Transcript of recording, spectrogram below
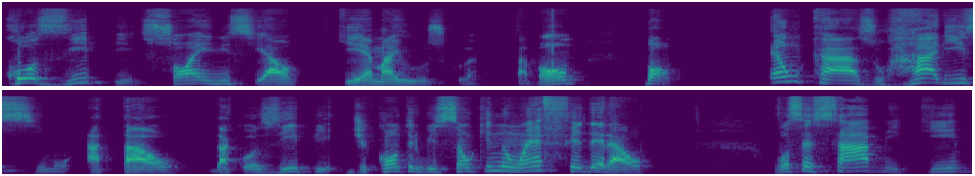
COSIP, só a inicial que é maiúscula, tá bom? Bom, é um caso raríssimo a tal da COSIP de contribuição que não é federal. Você sabe que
